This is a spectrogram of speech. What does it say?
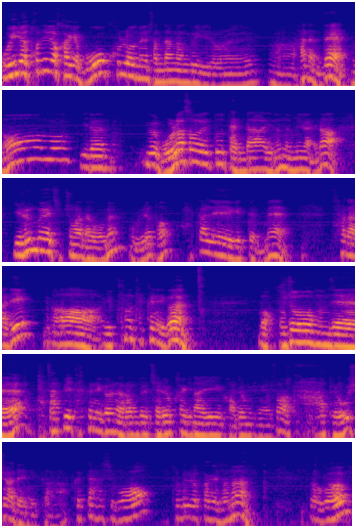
오히려 토질역학의 모 쿨럼의 전단 강도 이론을 어, 하는데 너무 이런 이걸 몰라서 해도 된다 이런 의미가 아니라 이런 거에 집중하다 보면 오히려 더 헷갈리기 때문에 차라리 어, 이 푸는 테크닉은 뭐 구조 문제 어차피 테크닉은 여러분들 재력학이나 이 과정 중에서 다 배우셔야 되니까 그때 하시고 토질역학에서는 조금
